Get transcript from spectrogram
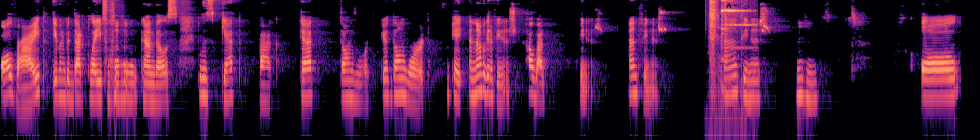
all right, even with that playful candles. Please get back, get downward, get downward. Okay, and now we're gonna finish. How about finish and finish and finish? Mm-hmm. All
